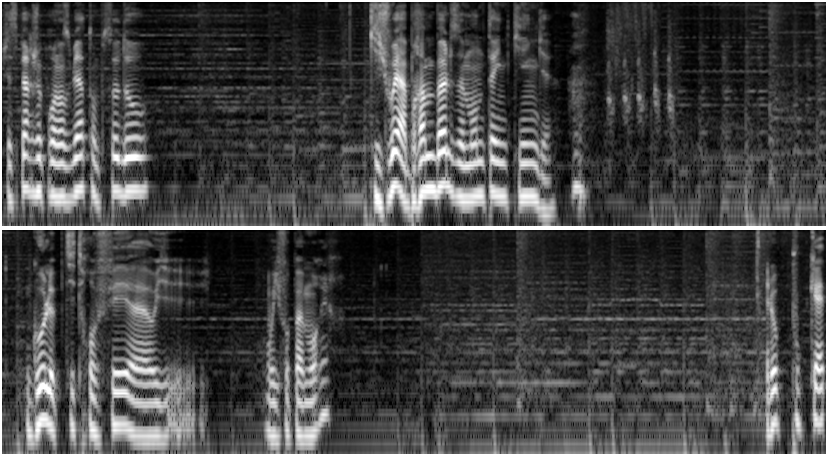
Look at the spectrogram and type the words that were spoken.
J'espère que je prononce bien ton pseudo. Qui jouait à Bramble the Mountain King. Go le petit trophée euh, où, il... faut pas mourir. Hello Pouquet.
